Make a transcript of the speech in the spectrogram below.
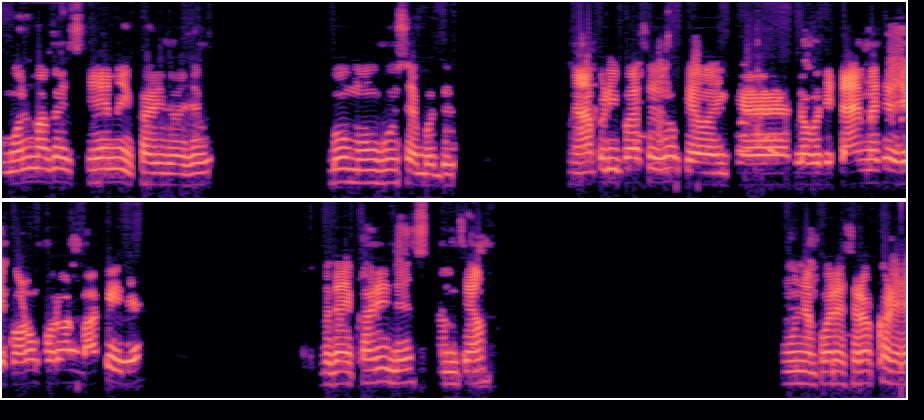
તો મોલમાં કંઈ છે નહીં ખરીદવા જેવું. બહુ મોંઘું છે બધું. ને આપણી પાસે શું કહેવાય કે એટલો બધી ટાઈમ નથી હજી ઘણું ફરવાનું બાકી છે. બધા ખરીદે આમ તેમ. હું ને પરેશ રખડે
